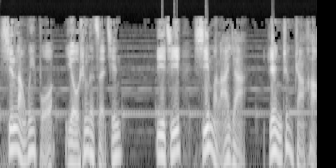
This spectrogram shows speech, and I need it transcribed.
新浪微博“有声的紫金”以及喜马拉雅认证账号。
